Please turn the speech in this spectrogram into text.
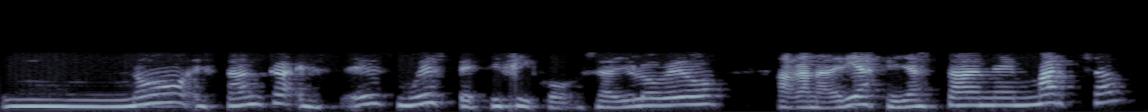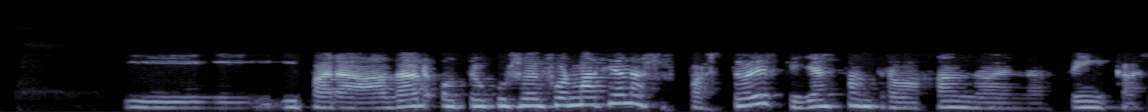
mm, no estanca, es, es muy específico. O sea, yo lo veo a ganaderías que ya están en marcha y, y, para dar otro curso de formación a sus pastores que ya están trabajando en las fincas.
